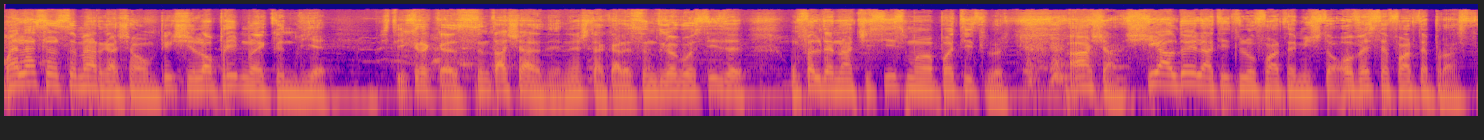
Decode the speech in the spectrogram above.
mai lasă-l să meargă așa un pic și îl oprim noi când e. Știi, cred că sunt așa din ăștia care sunt drăgostiți de un fel de narcisism uh, pe titluri. Așa, și al doilea titlu foarte mișto, o veste foarte proastă.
